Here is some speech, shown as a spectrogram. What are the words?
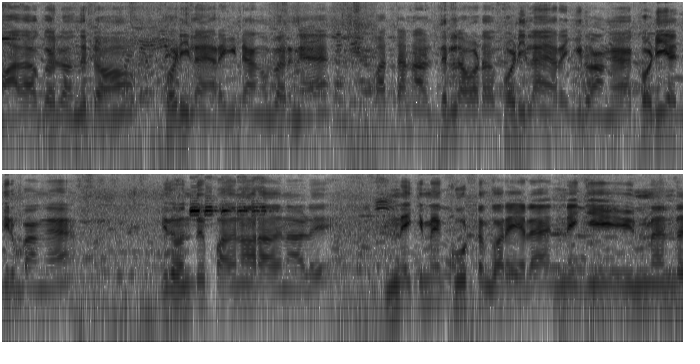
மாதா கோயில் வந்துட்டோம். கொடியெலாம் இறக்கிட்டாங்க பாருங்கள் பத்தாம் நாள் திருவிழாவோட கொடியெலாம் இறக்கிடுவாங்க. கொடி ஏற்றிருப்பாங்க இது வந்து பதினோராவது நாள். இன்றைக்குமே கூட்டம் குறையலை. இன்னைக்கு இன்னும் இந்த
